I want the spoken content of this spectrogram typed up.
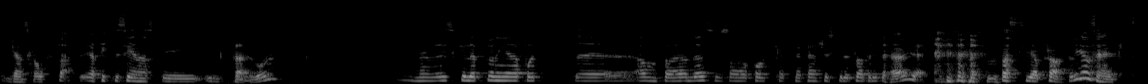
ganska ofta. Jag fick det senast i, i förrgår. När vi skulle planera på ett eh, anförande så sa folk att jag kanske skulle prata lite högre. Fast jag pratade ganska högt.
